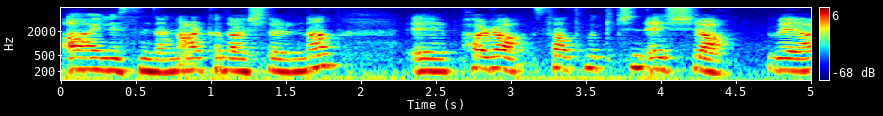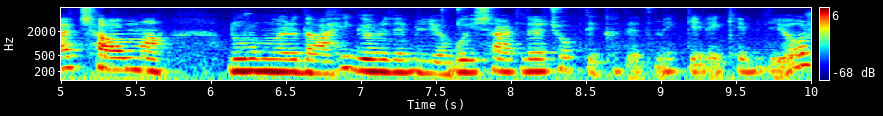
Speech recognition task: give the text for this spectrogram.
ailesinden, arkadaşlarından e, para satmak için eşya veya çalma durumları dahi görülebiliyor. Bu işaretlere çok dikkat etmek gerekebiliyor.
